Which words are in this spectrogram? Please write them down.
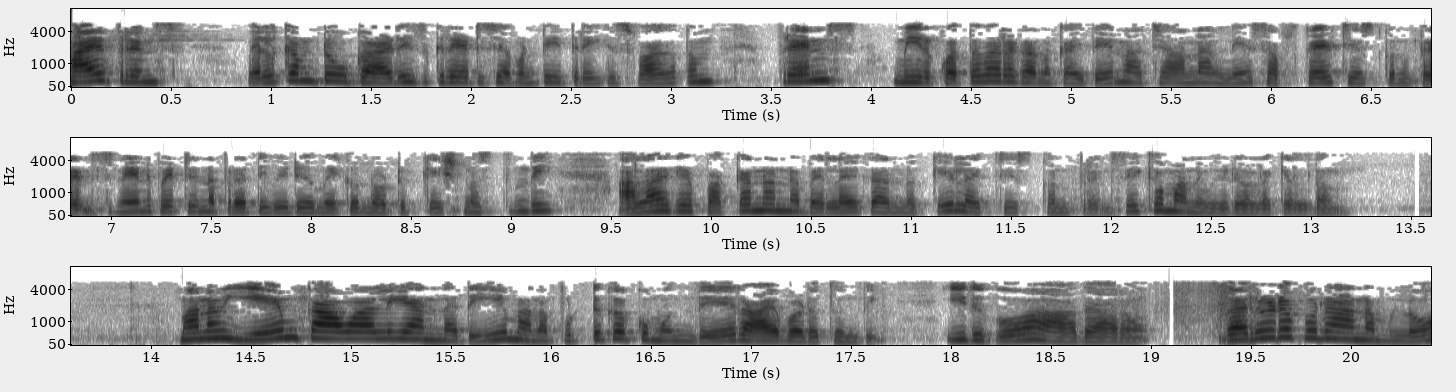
హాయ్ ఫ్రెండ్స్ వెల్కమ్ టు గాడీస్ గ్రేట్ సెవెంటీ త్రీకి స్వాగతం. ఫ్రెండ్స్ మీరు కొత్తవారు కనుక అయితే నా ఛానల్ని సబ్స్క్రైబ్ చేసుకుని ఫ్రెండ్స్ నేను పెట్టిన ప్రతి వీడియో మీకు నోటిఫికేషన్ వస్తుంది. అలాగే పక్కన ఉన్న బెల్ ఐకాన్ నొక్కి లైక్ చేసుకోండి ఫ్రెండ్స్ ఇక మన వీడియోలోకి వెళ్దాం. మనం ఏం కావాలి అన్నది మన పుట్టుకకు ముందే రాయబడుతుంది. ఇదిగో ఆధారం. గరుడ పురాణంలో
